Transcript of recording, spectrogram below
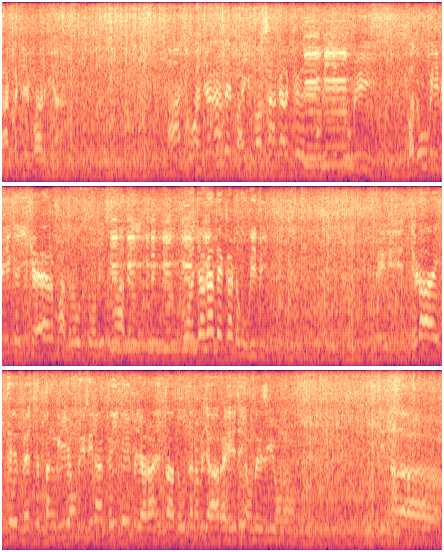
ਕੱਟ ਕੇ ਪਹਾੜੀਆਂ। ਹਾਂ ਕੁਝ ਜਗ੍ਹਾ ਤੇ ਬਾਈਪਾਸਾਂ ਕਰਕੇ ਥੋੜੀ ਜਿਹੀ ਦੂਰੀ ਵਧੂਗੀ ਵੀ ਕਈ ਸ਼ਹਿਰ, ਮਤਲਬ ਉੱਤੋਂ ਦੀ ਘੁਮਾ ਦੇ। ਉਸ ਜਗ੍ਹਾ ਤੇ ਘਟੂਗੀ ਵੀ ਤੇ ਜਿਹੜਾ ਇੱਥੇ ਵਿੱਚ ਤੰਗੀ ਆਉਂਦੀ ਸੀ ਨਾ, ਕਈ ਕਈ ਬਾਜ਼ਾਰਾਂ 'ਚ ਤਾਂ ਦੋ ਤਿੰਨ ਬਾਜ਼ਾਰ ਇਹੋ ਜਿਹੇ ਆਉਂਦੇ ਸੀ ਹੁਣ। ਜਿਨ੍ਹਾਂ ਦਾ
